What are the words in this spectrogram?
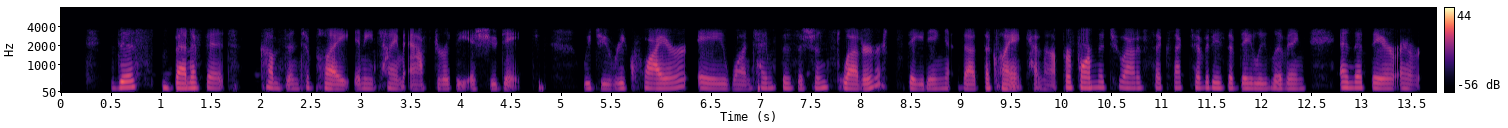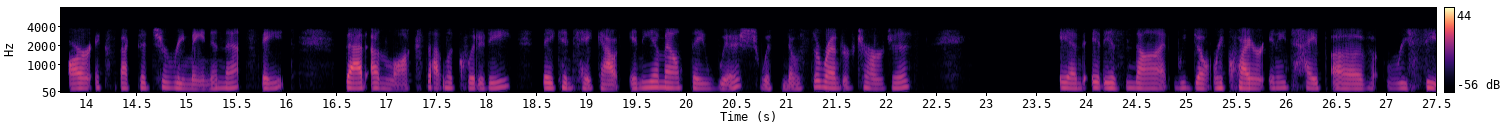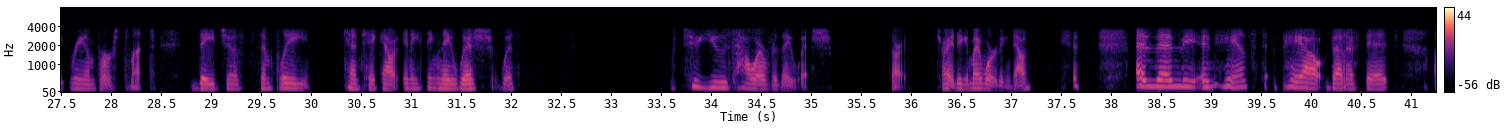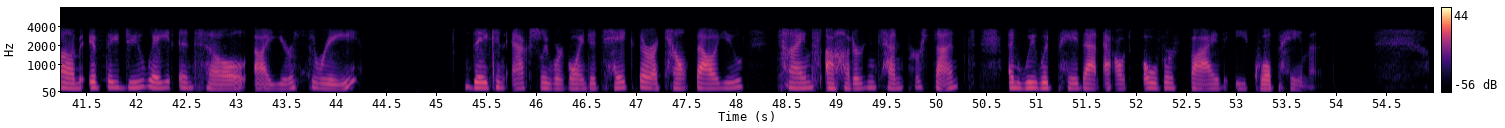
this benefit comes into play anytime after the issue date. We do require a one-time physician's letter stating that the client cannot perform the two out of six activities of daily living and that they are, are expected to remain in that state. That unlocks that liquidity. They can take out any amount they wish with no surrender charges. And it is not, we don't require any type of receipt reimbursement. They just simply can take out anything they wish with to use however they wish. Sorry, trying to get my wording down. and then the enhanced payout benefit, um, if they do wait until uh, year three, they can actually, we're going to take their account value times 110%, and we would pay that out over five equal payments.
